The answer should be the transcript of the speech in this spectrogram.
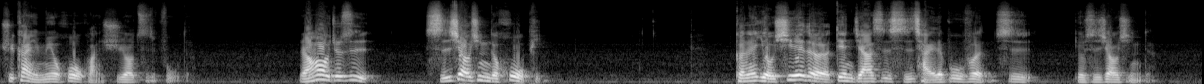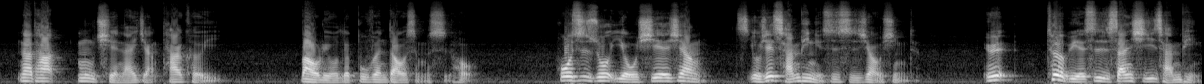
去看有没有货款需要支付的。然后就是时效性的货品，可能有些的店家是食材的部分是有时效性的，那它目前来讲，它可以保留的部分到什么时候？或是说有些像有些产品也是时效性的，因为。特别是三 C 产品，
